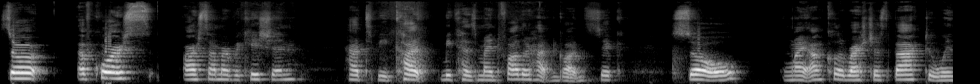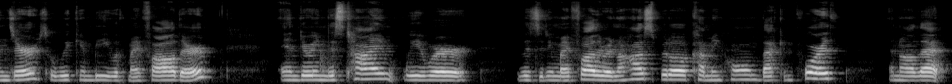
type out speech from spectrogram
So, of course, our summer vacation had to be cut because my father hadn't gotten sick. So, my uncle rushed us back to Windsor so we can be with my father. And during this time, we were visiting my father in the hospital, coming home back and forth, and all that.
